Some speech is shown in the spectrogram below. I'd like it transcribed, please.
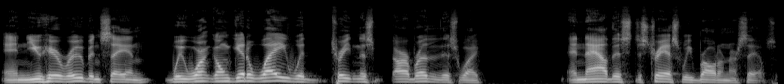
And you hear Reuben saying, "We weren't going to get away with treating this our brother this way." And now this distress we brought on ourselves.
